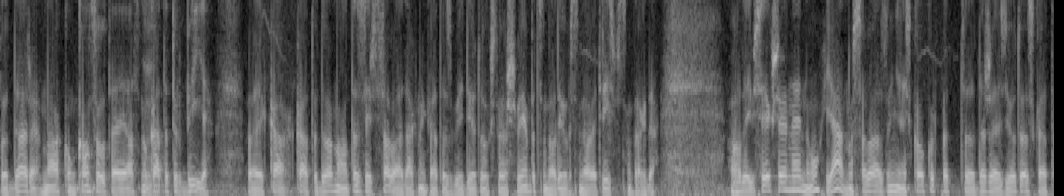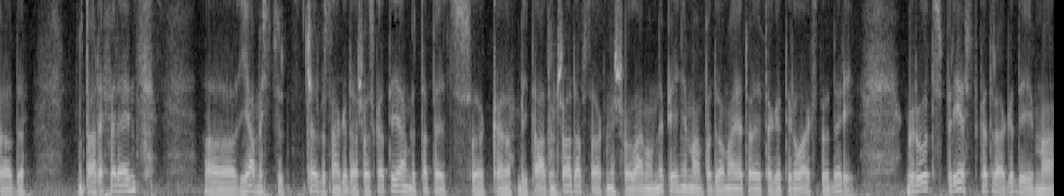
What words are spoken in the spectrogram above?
to dara, nāk un konsultējās, nu, mm. kā tur bija, vai kā, kā tu domā. Tas ir savādāk nekā tas bija 2011, 12 vai 13 gadā. Valdības iekšēnē, nu, jā, nu, savā ziņā es kaut kur pat uh, dažreiz jūtos kā tāda nu, tā referents jā, mēs 14. gadā šo skatījām, bet tāpēc, uh, ka bija tāda un šāda apstākļa, mēs šo lēmumu nepieņemām. Padomājiet, vai tagad ir laiks to darīt. Grūti spriest katrā gadījumā.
